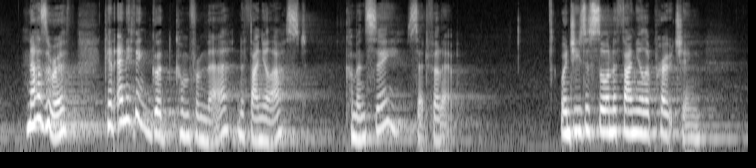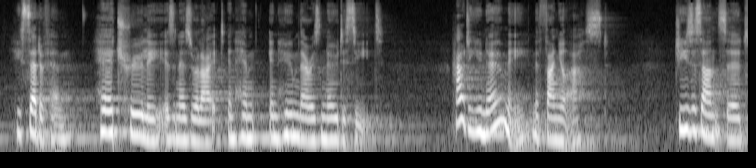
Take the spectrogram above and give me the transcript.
Nazareth? Can anything good come from there? Nathanael asked. Come and see, said Philip. When Jesus saw Nathanael approaching, he said of him, Here truly is an Israelite in, him, in whom there is no deceit. How do you know me? Nathanael asked. Jesus answered,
